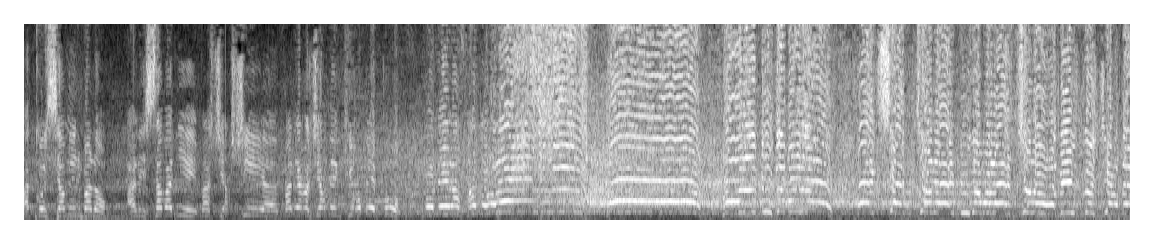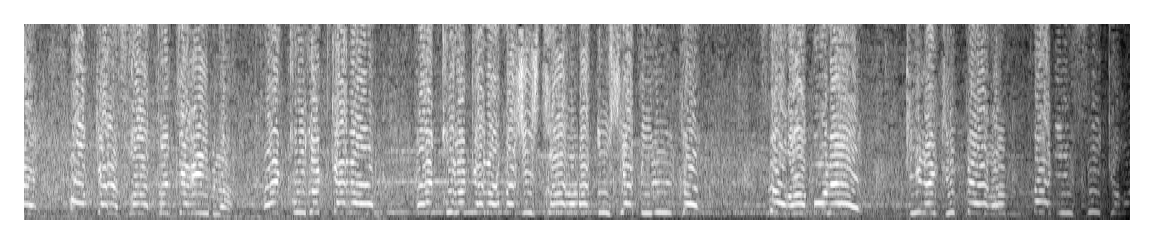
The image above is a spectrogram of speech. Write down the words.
a conservé le ballon. Allez, Savanier va chercher euh, Valère Germain qui remet pour Mollet, la frappe de Mollet. Oh, oh, le but de Mollet. Exceptionnel but de Mollet sur la remise de Germain. Oh, quelle frappe terrible. Un coup de canon Un coup de canon magistral. À la 12e minute Florent Mollet qui récupère un magnifique...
